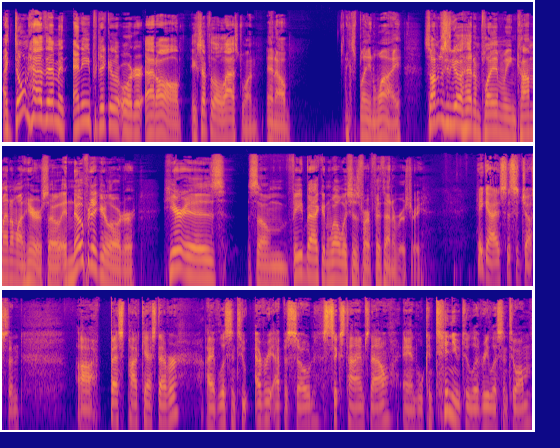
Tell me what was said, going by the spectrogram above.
I don't have them in any particular order at all, except for the last one. And I'll explain why. So I'm just going to go ahead and play them. We can comment them on here. So in no particular order, here is some feedback and well wishes for our fifth anniversary. Hey guys, this is Justin. Uh, best podcast ever. I have listened to every episode six times now and will continue to re listen to them.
